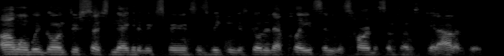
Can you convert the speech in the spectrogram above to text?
uh, when we're going through such negative experiences. We can just go to that place, and it's hard to sometimes get out of it.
